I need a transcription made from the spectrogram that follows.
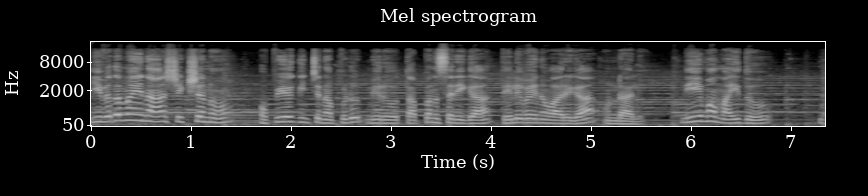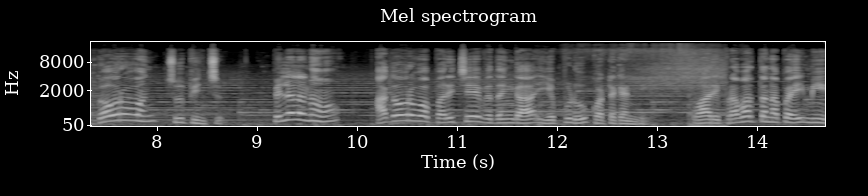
ఈ విధమైన శిక్షను ఉపయోగించినప్పుడు మీరు తప్పనిసరిగా తెలివైన వారిగా ఉండాలి. నియమం ఐదు గౌరవం చూపించు. పిల్లలను అగౌరవపరిచే విధంగా ఎప్పుడూ కొట్టకండి. వారి ప్రవర్తనపై మీ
